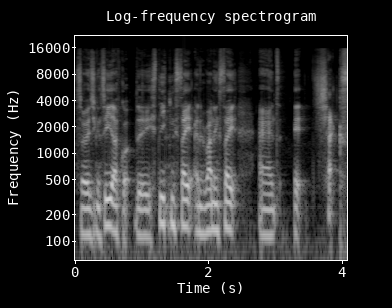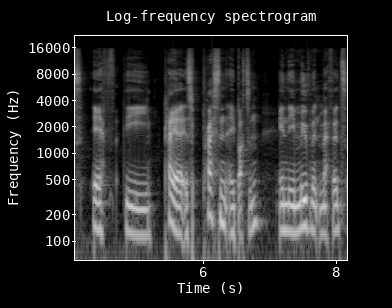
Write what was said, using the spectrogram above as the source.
So as you can see, I've got the sneaking state and the running state, and it checks if the player is pressing a button in the movement methods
